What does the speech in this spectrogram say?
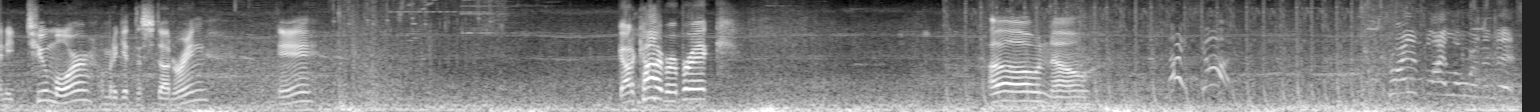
I need two more. I'm gonna get the stud ring. Eh. Got a kyber brick. Oh no. Nice shot. Try and fly lower than this.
